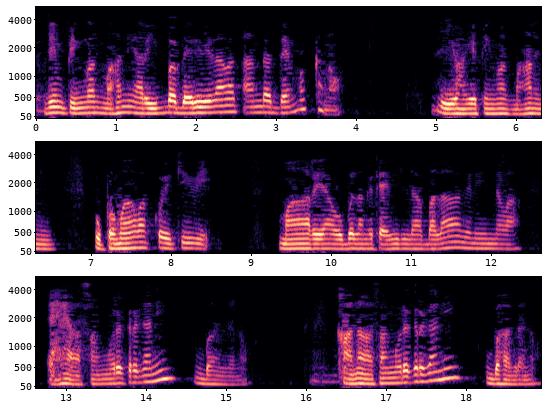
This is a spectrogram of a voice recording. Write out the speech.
ඉතින් පින්වත් මහණි අර ඉබ්බා බැරි වෙලාවත් අණ්ඩක් දැම්මොත් කනවා. ඒ වගේ පින්වත් මහණනි උපමාවක් ඔය කිව්වේ. මාරයා ඔබ ළඟට ඇවිල්ලා බලාගෙන ඉන්නවා. ඇහැ අසංවර කරගනින් බලනවා. කන අසංවර කරගනින් බලනවා.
